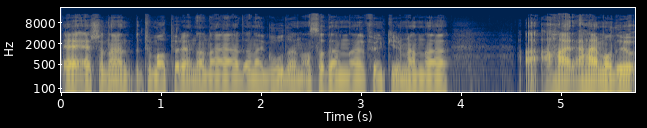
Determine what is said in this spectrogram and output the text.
jeg, jeg skjønner den tomatpureen, den er, den er god, den. Altså, den funker. Men her, her må det jo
